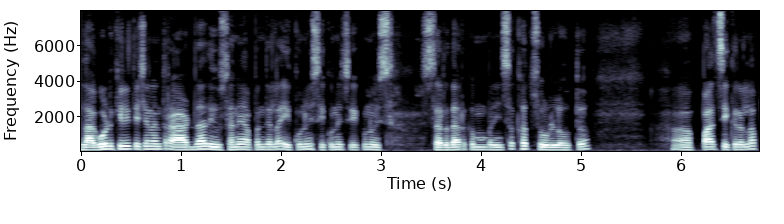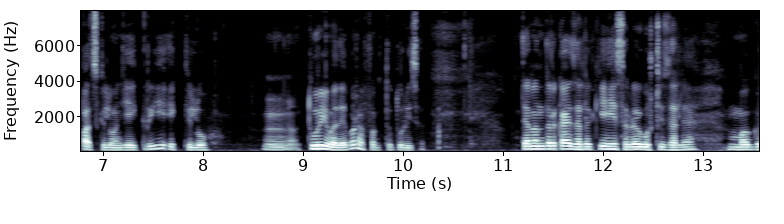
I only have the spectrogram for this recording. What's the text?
लागवड केली. त्याच्यानंतर आठ दहा दिवसाने आपण त्याला एकोणीस एकोणीस एकोणीस सरदार कंपनीचं खत सोडलं होतं. पाच एकराला पाच किलो म्हणजे एकरी एक किलो तुरीमध्ये बरं फक्त तुरीचं. त्यानंतर काय झालं की हे सगळ्या गोष्टी झाल्या. मग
